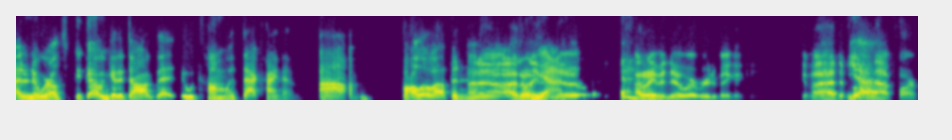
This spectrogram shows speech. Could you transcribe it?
I don't know where else you could go and get a dog that it would come with that kind of um follow up and I know. I don't even Yeah. know. I don't even know where Rutabaga came. If I had to find Yeah. that farm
